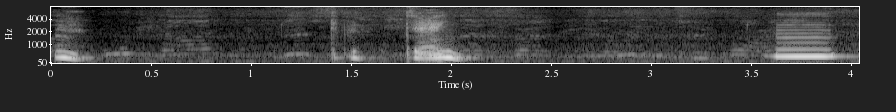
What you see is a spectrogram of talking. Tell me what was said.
Mm. Stupid thing. Mm.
